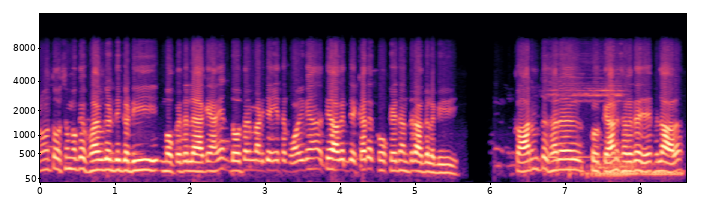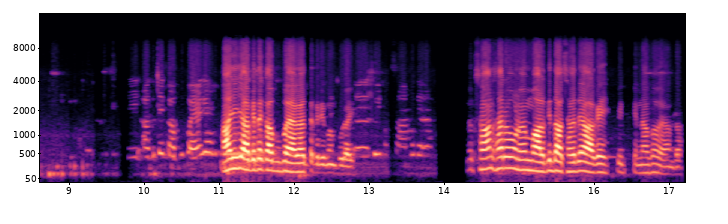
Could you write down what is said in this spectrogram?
ਤੁਰੰਤ ਉਸ ਮੌਕੇ ਫਾਇਰ ਬ੍ਰਿਗੇਡ ਦੀ ਗੱਡੀ ਮੌਕੇ ਤੇ ਲੈ ਕੇ ਆਏ ਦੋ ਤਿੰਨ ਮਿੰਟ ਚ ਅਸੀਂ ਇੱਥੇ ਪਹੁੰਚ ਗਏ ਹਾਂ। ਇੱਥੇ ਆ ਕੇ ਦੇਖਿਆ ਤੇ ਖੋਖੇ ਦੇ ਅੰਦਰ ਅੱਗ ਲੱਗੀ ਸੀ ਕਾਰਨ ਤੇ ਸਰ ਕੋਈ ਕਹਿ ਨਹੀਂ ਸਕਦੇ ਅਜੇ ਫਿਲਹਾਲ। ਅੱਗ ਤੇ ਕਾਬੂ ਪਾਇਆ ਗਿਆ? ਹਾਂਜੀ ਜੀ, ਅੱਗ ਤੇ ਕਾਬੂ ਪਾਇਆ ਗਿਆ ਤਕਰੀਬਨ ਪੂਰਾ ਹੀ। ਕੋਈ ਨੁਕਸਾਨ ਵਗੈਰਾ? ਨੁਕਸਾਨ ਸਰ ਹੁਣ ਮਾਲਕ ਹੀ ਦੱਸ ਸਕਦੇ ਆ ਕੇ ਕਿੰਨਾ ਕੁ ਹੋਇਆ ਹੁੰਦਾ।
